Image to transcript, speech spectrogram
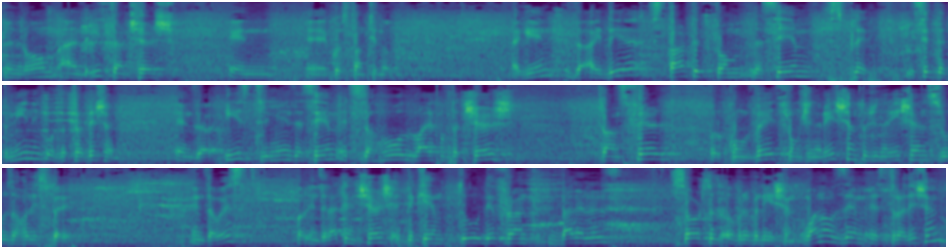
in Rome and the Eastern Church in uh, Constantinople. Again, the idea started from the same split. We said that the meaning of the tradition in the East remains the same. It's the whole life of the church transferred or conveyed from generation to generation through the Holy Spirit. In the West, or in the Latin Church, it became two different parallel sources of revelation. One of them is tradition,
